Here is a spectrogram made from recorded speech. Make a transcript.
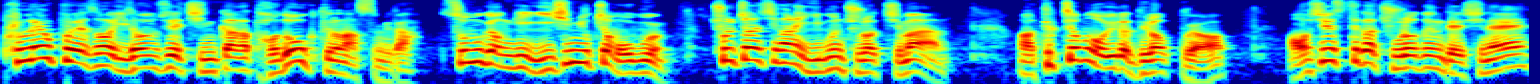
플레이오프에서 이 선수의 진가가 더더욱 드러났습니다. 20경기 26.5분, 출전 시간은 2분 줄었지만 어, 득점은 오히려 늘었고요. 어시스트가 줄어든 대신에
